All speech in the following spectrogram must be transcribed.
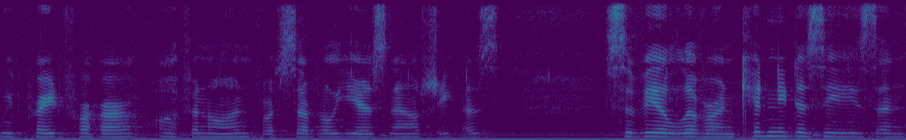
we've prayed for her off and on for several years now. She has severe liver and kidney disease, and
